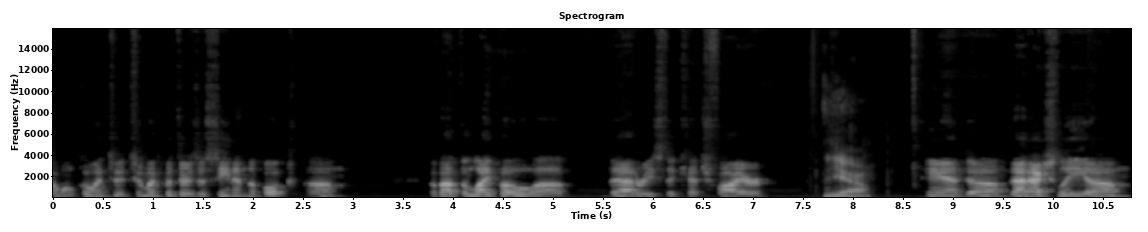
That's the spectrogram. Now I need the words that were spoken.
I won't go into it too much, but there's a scene in the book um, about the lipo uh, batteries that catch fire, Yeah, and um, that actually, um,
